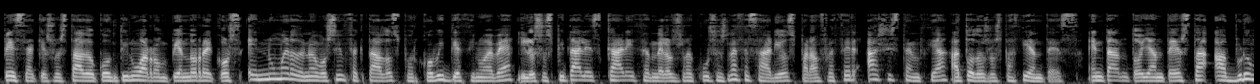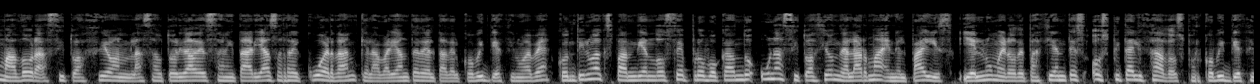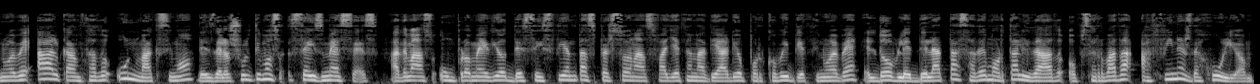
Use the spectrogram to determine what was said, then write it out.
pese a que su estado continúa rompiendo récords en número de nuevos infectados por COVID-19 y los hospitales carecen de los recursos necesarios para ofrecer asistencia a todos los pacientes. En tanto, y ante esta abrupta abrumadora situación, las autoridades sanitarias recuerdan que la variante Delta del COVID-19 continúa expandiéndose provocando una situación de alarma en el país y el número de pacientes hospitalizados por COVID-19 ha alcanzado un máximo desde los últimos seis meses. Además, un promedio de 600 personas fallecen a diario por COVID-19, el doble de la tasa de mortalidad observada a fines de julio.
